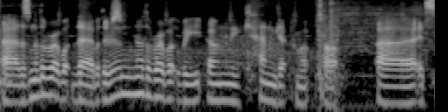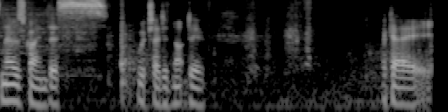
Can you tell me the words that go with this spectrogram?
Uh, there's another robot there, but there's another robot we only can get from up top. Uh, it's nose grind this, which I did not do. Okay.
